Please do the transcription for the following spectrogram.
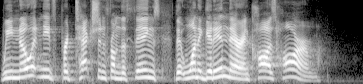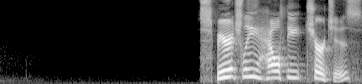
We know it needs protection from the things that want to get in there and cause harm. Spiritually healthy churches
